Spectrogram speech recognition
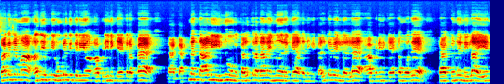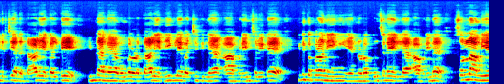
சகஜமா அது எப்படி உங்களுக்கு தெரியும்? அப்படின்னு கேட்குறப்ப நான் கட்டின தாலி இன்னும் உங்க கழுத்துல தானே இன்னும் இருக்கு. அதை நீங்க கழட்டவே இல்லைல்ல? அப்படின்னு கேட்கும் போது டக்குன்னு நிலா ஏந்திரிச்சு அந்த தாலியை கழட்டி இந்தாங்க உங்களோட தாலியை நீங்களே வச்சுக்குங்க அப்படின்னு சொல்லிட்டு இதுக்கப்புறம் நீ என்னோட புருஷனே இல்லை அப்படின்னு சொல்லாமையே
